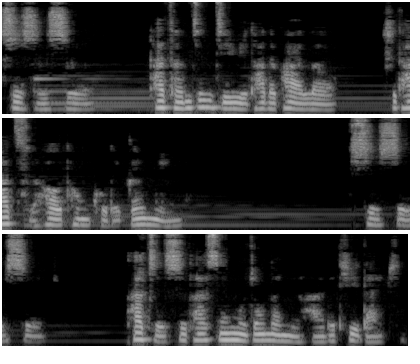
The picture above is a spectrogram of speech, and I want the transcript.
事实是，他曾经给予他的快乐，是他此后痛苦的根源。事实是。她只是他心目中的女孩的替代品，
